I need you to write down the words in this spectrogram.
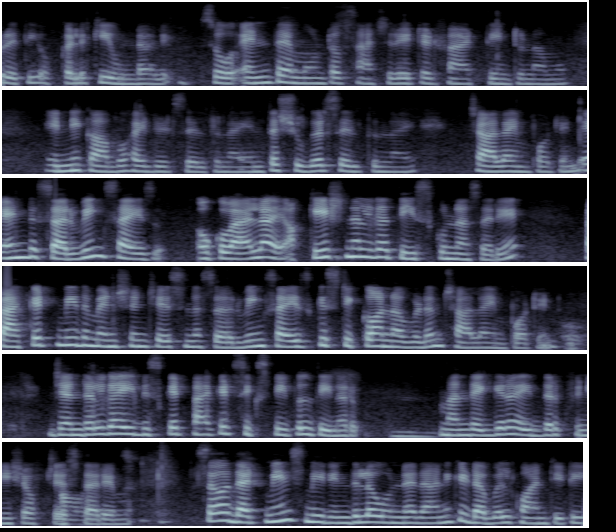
ప్రతి ఒక్కళ్ళకి ఉండాలి. సో ఎంత అమౌంట్ ఆఫ్ సాచురేటెడ్ ఫ్యాట్ తింటున్నాము? ఎన్ని కార్బోహైడ్రేట్స్ వెళ్తున్నాయి? ఎంత షుగర్స్ వెళ్తున్నాయి? చాలా ఇంపార్టెంట్ అండ్ సర్వింగ్ సైజ్ ఒకవేళ అకేషనల్గా తీసుకున్నా సరే ప్యాకెట్ మీద మెన్షన్ చేసిన సర్వింగ్ సైజ్కి స్టిక్ ఆన్ అవ్వడం చాలా ఇంపార్టెంట్ జనరల్గా ఈ బిస్కెట్ ప్యాకెట్ సిక్స్ పీపుల్ తినరు. మన దగ్గర ఇద్దరికి ఫినిష్ ఆఫ్ చేస్తారేమో. సో దట్ మీన్స్ మీరు ఇందులో ఉన్నదానికి డబుల్ క్వాంటిటీ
